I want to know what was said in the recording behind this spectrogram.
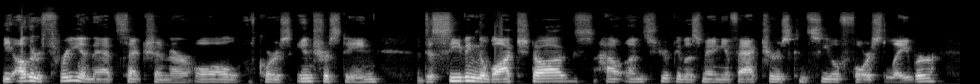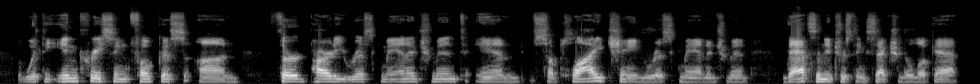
the other three in that section are all, of course, interesting. Deceiving the watchdogs, how unscrupulous manufacturers conceal forced labor, with the increasing focus on third party risk management and supply chain risk management. That's an interesting section to look at.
